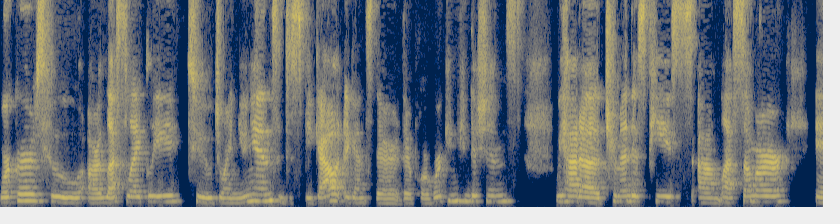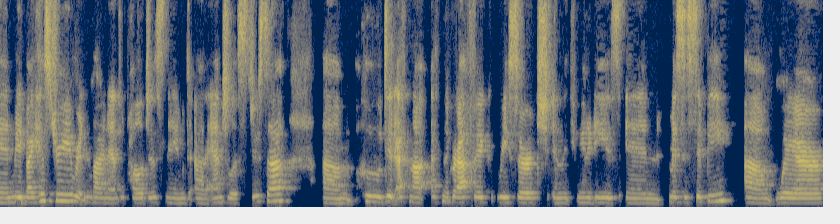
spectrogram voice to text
workers who are less likely to join unions and to speak out against their, their poor working conditions. We had a tremendous piece um, last summer in Made by History, written by an anthropologist named uh, Angela Stuesse, um, who did ethno- ethnographic research in the communities in Mississippi, um, where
